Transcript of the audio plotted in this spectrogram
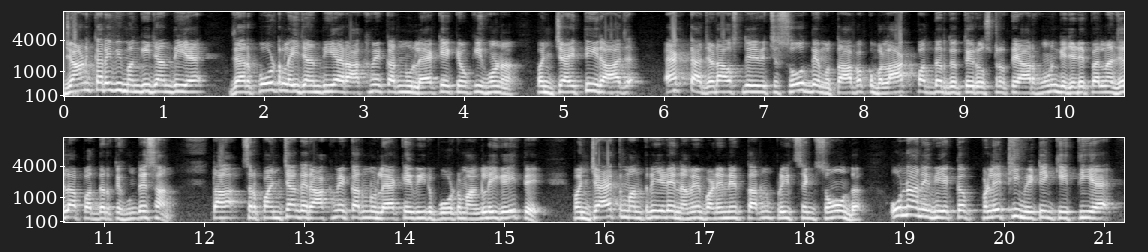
ਜਾਣਕਾਰੀ ਵੀ ਮੰਗੀ ਜਾਂਦੀ ਹੈ ਜਾਂ ਰਿਪੋਰਟ ਲਈ ਜਾਂਦੀ ਹੈ। ਰਾਖਵੇਂ ਕਰਨ ਨੂੰ ਲੈ ਕੇ ਕਿਉਂਕਿ ਹੁਣ ਪੰਚਾਇਤੀ ਰਾਜ ਐਕਟ ਆ ਜਿਹੜਾ ਉਸ ਦੇ ਵਿੱਚ ਸੋਧ ਦੇ ਮੁਤਾਬਕ ਬਲਾਕ ਪੱਧਰ ਦੇ ਉੱਤੇ ਰੋਸਟਰ ਤਿਆਰ ਹੋਣਗੇ, ਜਿਹੜੇ ਪਹਿਲਾਂ ਜ਼ਿਲ੍ਹਾ ਪੱਧਰ ਤੇ ਹੁੰਦੇ ਸਨ। ਤਾਂ ਸਰਪੰਚਾਂ ਦੇ ਰਾਖਵੇਂ ਕਰਨ ਨੂੰ ਲੈ ਕੇ ਵੀ ਰਿਪੋਰਟ ਮੰਗ ਲਈ ਗਈ ਤੇ ਪੰਚਾਇਤ ਮੰਤਰੀ ਜਿਹੜੇ ਨਵੇਂ ਬਣੇ ਨੇ, ਤਰਨਪ੍ਰੀਤ ਸਿੰਘ ਸੋਂਦ, ਉਹਨਾਂ ਨੇ ਵੀ ਇੱਕ ਪਲੇਠੀ ਮੀਟਿੰਗ ਕੀਤੀ ਹੈ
